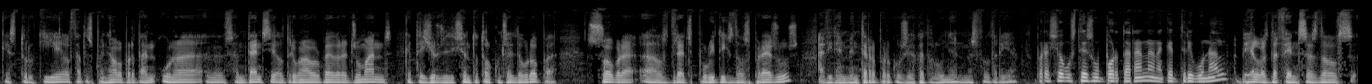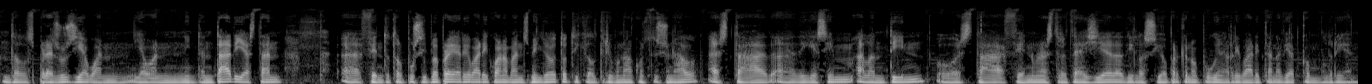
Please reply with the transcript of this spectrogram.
que és Turquia i l'estat espanyol. Per tant, una sentència del Tribunal Europeu de Drets Humans, que té jurisdicció en tot el Consell d'Europa, sobre els drets polítics dels presos, evidentment té repercussió a Catalunya, només faltaria. Per això vostès ho portaran en aquest tribunal? Bé, les defenses dels, dels presos ja ho, han, ja ho han intentat i ja estan eh, fent tot el possible per arribar-hi quan abans millor, tot i que el Tribunal Constitucional està, eh, diguéssim, alentint o està fent una estratègia de dilació perquè no puguin arribar-hi tan aviat com voldrien.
